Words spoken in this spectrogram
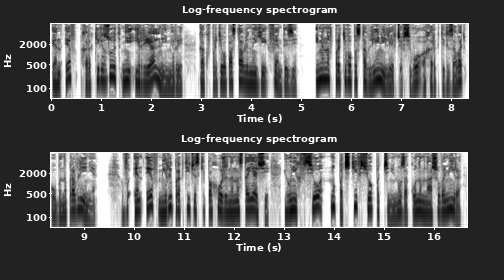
НФ характеризует не ирреальные миры, как в противопоставленной ей фэнтези. Именно в противопоставлении легче всего охарактеризовать оба направления. В НФ миры практически похожи на настоящие, и у них все, ну почти все подчинено законам нашего мира –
